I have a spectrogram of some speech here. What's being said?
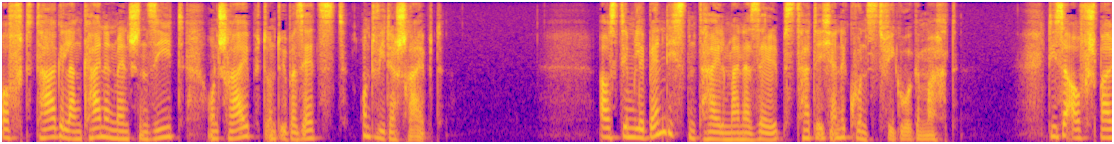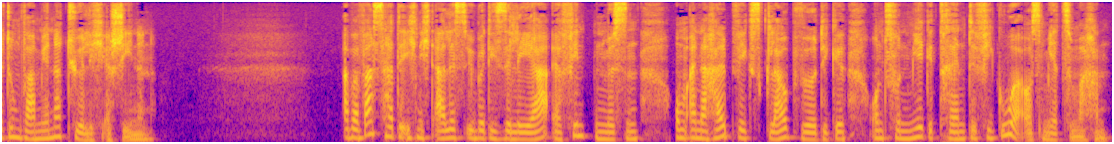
oft tagelang keinen Menschen sieht und schreibt und übersetzt und wieder schreibt. Aus dem lebendigsten Teil meiner selbst hatte ich eine Kunstfigur gemacht. Diese Aufspaltung war mir natürlich erschienen. Aber was hatte ich nicht alles über diese Lea erfinden müssen, um eine halbwegs glaubwürdige und von mir getrennte Figur aus mir zu machen?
